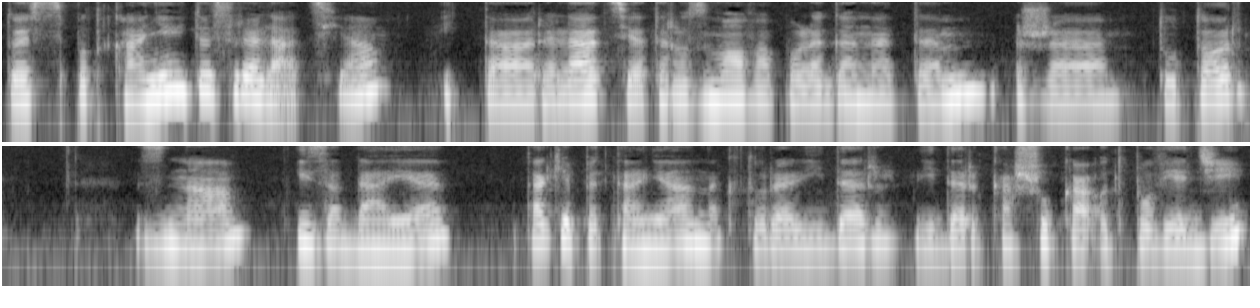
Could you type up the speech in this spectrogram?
to jest spotkanie i to jest relacja. I ta relacja, ta rozmowa polega na tym, że tutor zna i zadaje takie pytania, na które lider, liderka szuka odpowiedzi.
